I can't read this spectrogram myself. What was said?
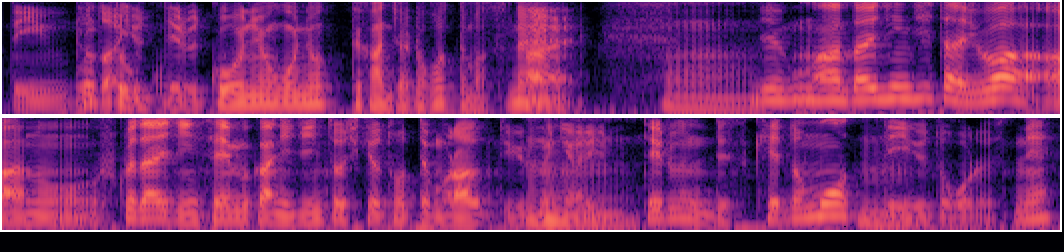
っていうことは言ってる。ゴニョゴニョって感じは残ってますね。はい。うん。で、まあ、大臣自体は、あの、副大臣、政務官に陣頭指揮を取ってもらうっていうふうには言ってるんですけども、っていうところですね。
